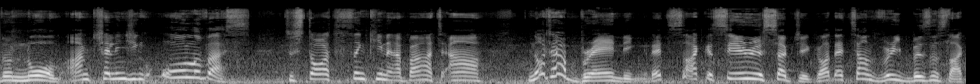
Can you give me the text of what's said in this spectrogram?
the norm. I'm challenging all of us to start thinking about our not our branding. That's like a serious subject, right? That sounds very businesslike.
